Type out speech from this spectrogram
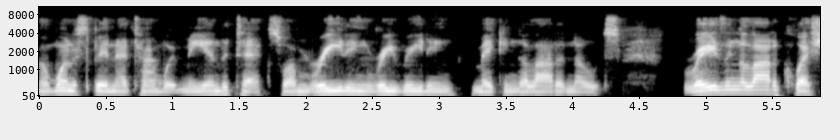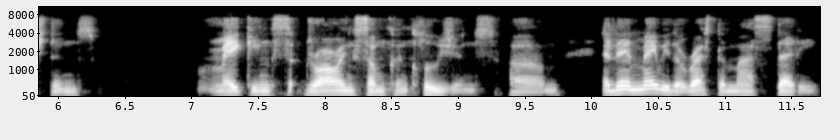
I want to spend that time with me and the text. So I'm reading, rereading, making a lot of notes, raising a lot of questions, making, drawing some conclusions. Um, and then maybe the rest of my study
